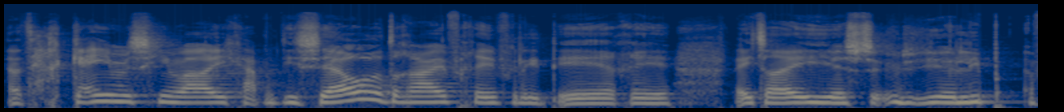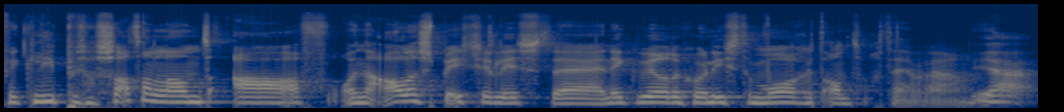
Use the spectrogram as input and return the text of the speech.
En dat herken je misschien wel. Je gaat met diezelfde drive revalideren. weet je, je, je liep, of ik liep zat een land af naar alle specialisten. En ik wilde gewoon te morgen het antwoord hebben. Ja,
